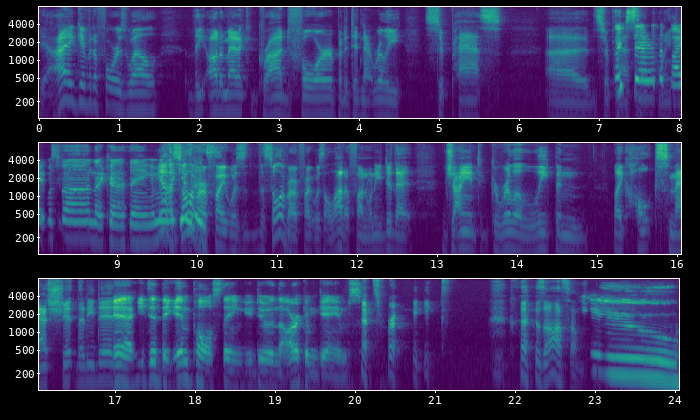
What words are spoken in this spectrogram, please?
Yeah, I give it a four as well. The automatic Grodd four, but it did not really surpass. Uh, surpass Like said, the fight was fun, that kind of thing. I mean, Yeah, like, the Solovar was- fight was the Solovar fight was a lot of fun when he did that giant gorilla leap and like Hulk smash shit that he did. Yeah, he did the impulse thing you do in the Arkham games. That's right. that was awesome. You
